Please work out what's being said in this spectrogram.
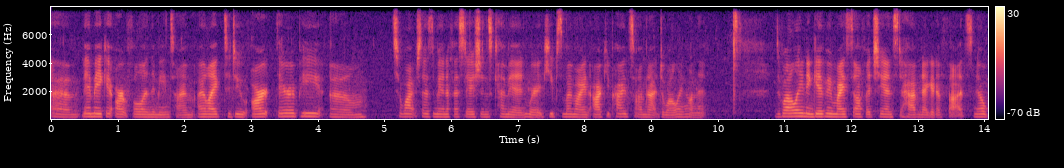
um, and make it artful in the meantime. I like to do art therapy um, to watch those manifestations come in where it keeps my mind occupied so I'm not dwelling on it. Dwelling and giving myself a chance to have negative thoughts. Nope.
